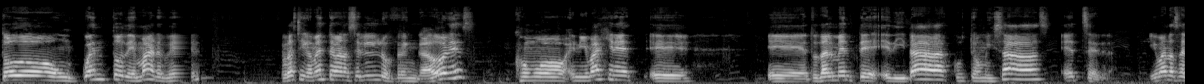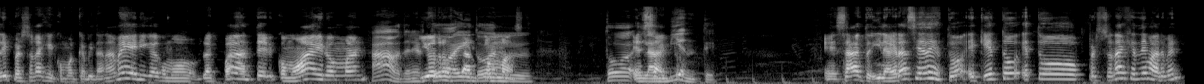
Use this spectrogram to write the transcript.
todo un cuento de Marvel. Básicamente van a salir los Vengadores como en imágenes eh, eh, totalmente editadas, customizadas, etcétera. Y van a salir personajes como el Capitán América, como Black Panther, como Iron Man. Ah, va a tener Y todo otros ahí, todo el, más. todo el Exacto. ambiente. Exacto, y la gracia de esto es que esto, estos personajes de Marvel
